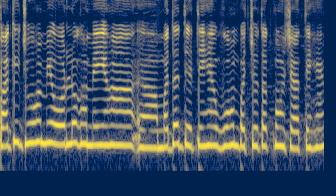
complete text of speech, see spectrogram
बाकी जो हमें और लोग हमें यहाँ मदद देते हैं, वो हम बच्चों तक पहुँचाते हैं।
